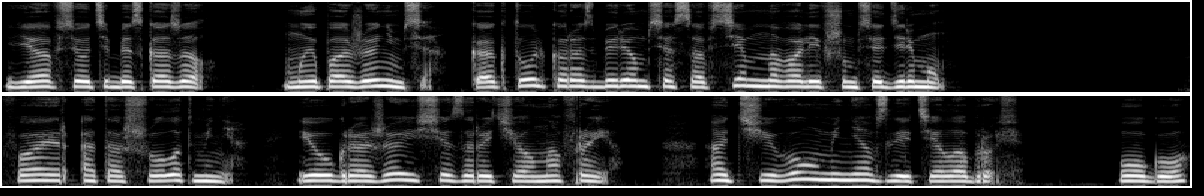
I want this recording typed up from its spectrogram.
«Я все тебе сказал. Мы поженимся, как только разберемся со всем навалившимся дерьмом». Фаер отошел от меня и угрожающе зарычал на Фрею, отчего у меня взлетела бровь. Ого!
